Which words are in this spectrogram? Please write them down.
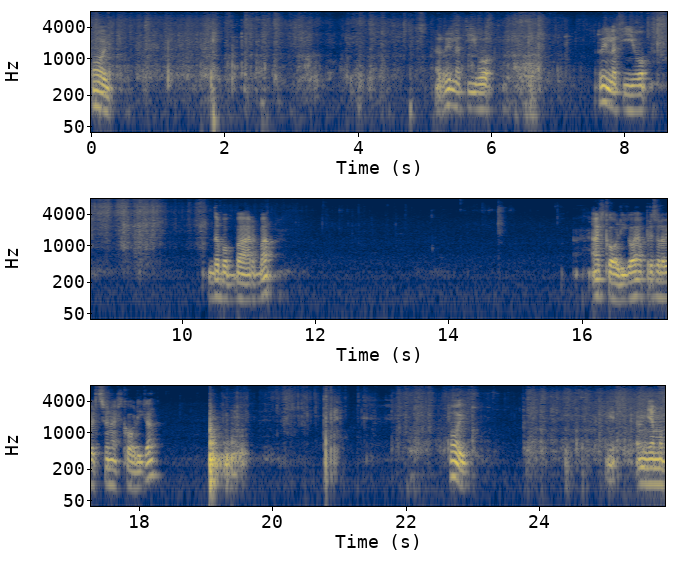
Poi relativo, relativo dopo barba alcolico, eh, ho preso la versione alcolica. Poi eh, andiamo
